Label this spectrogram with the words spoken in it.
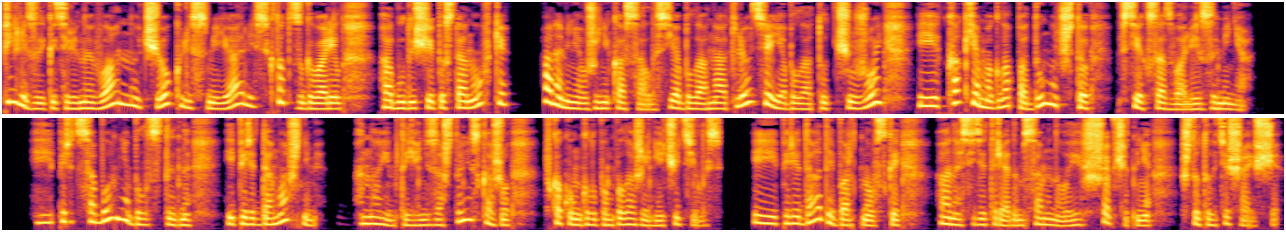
Пили за Екатерину Ивановну, чокались, смеялись, кто-то заговорил о будущей постановке. Она меня уже не касалась, я была на отлете, я была тут чужой, и как я могла подумать, что всех созвали из-за меня? И перед собой мне было стыдно, и перед домашними. Но им-то я ни за что не скажу, в каком глупом положении очутилась. И перед Адой Бортновской она сидит рядом со мной и шепчет мне что-то утешающее.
